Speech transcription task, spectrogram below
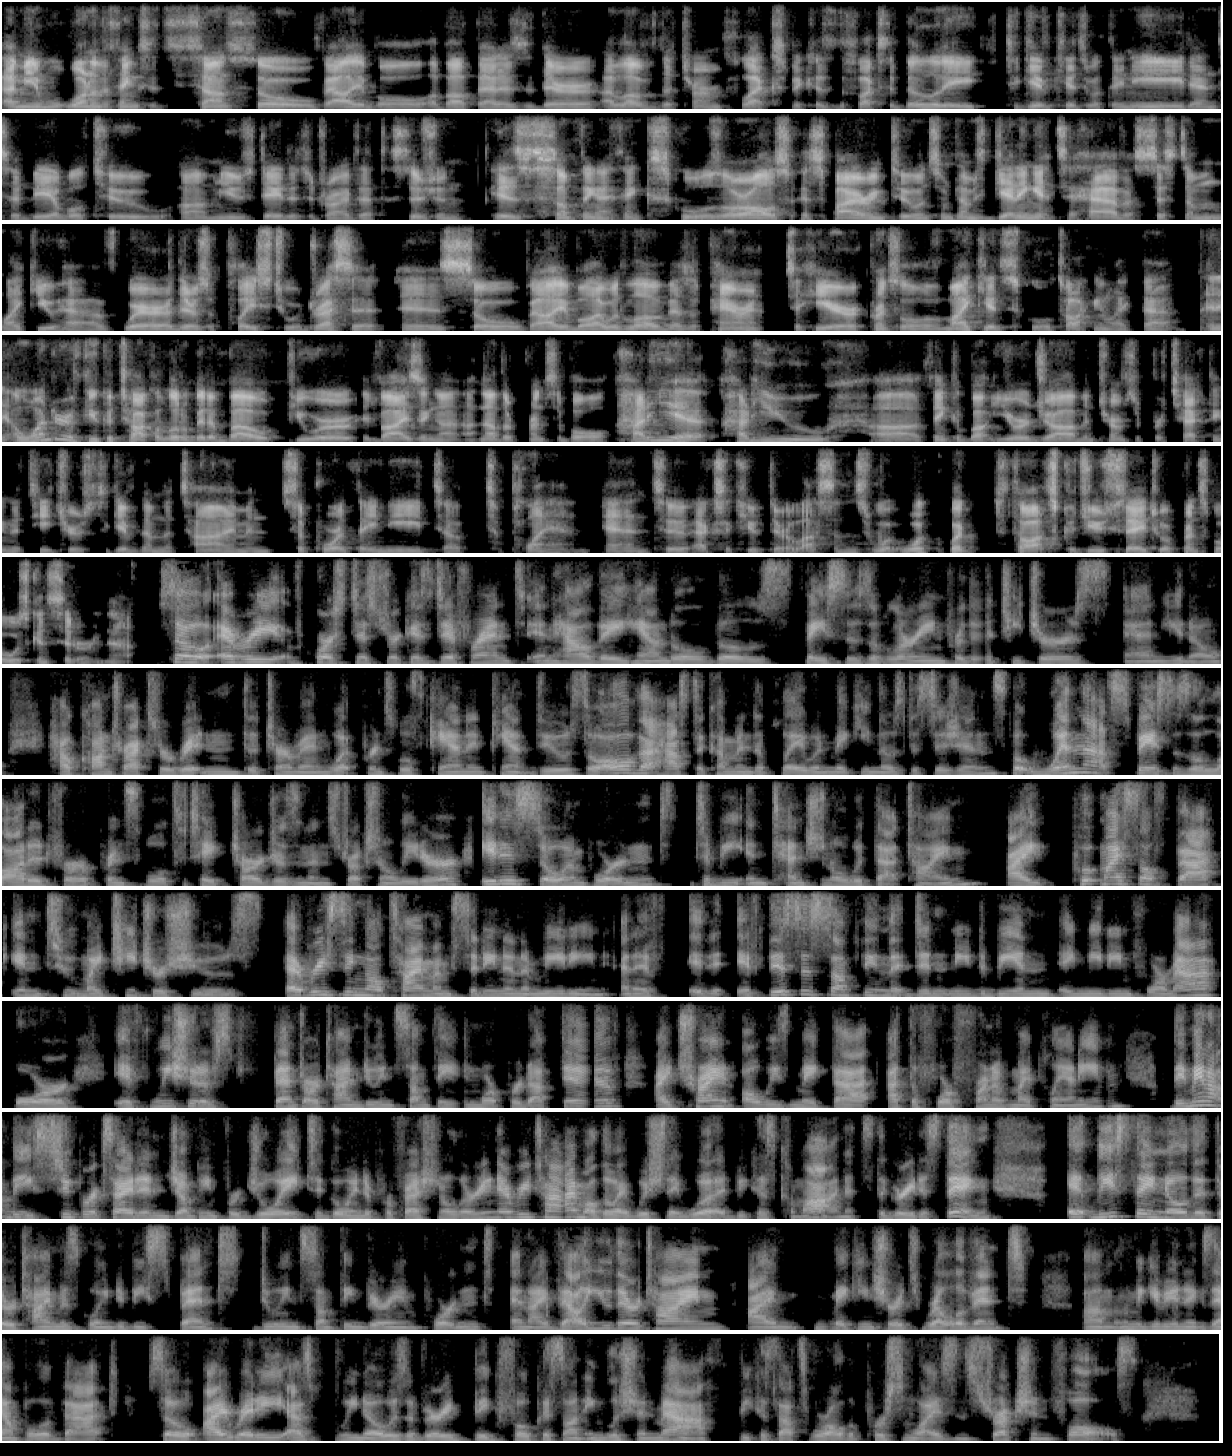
I mean, one of the things that sounds so valuable about that is that there, I love the term flex because the flexibility to give kids what they need and to be able to um, use data to drive that decision is something I think schools are all aspiring to. And sometimes getting it to have a system like you have where there's a place to address it is so valuable. I would love as a parent to hear a principal of my kid's school talking like that. And I wonder if you could talk a little bit about if you were advising another principal, how do you, how do you uh, think about your job in terms of protecting the teachers to give them the time and support they need to, to plan and to execute their lessons. What, what, what thoughts could you say to a principal who was considering that? So every, of course, district is different in how they handle those spaces of learning for the teachers and, you know, how contracts are written determine what principals can and can't do. So all of that has to come into play when making those decisions. But when that space is allotted for a principal to take charge as an instructional leader, it is so important to be intentional with that time. I put myself back into my teacher shoes every single time I'm sitting in a meeting. And if if this is something that didn't need to be in a meeting format, or if we should have spent our time doing something more productive, I try and always make that at the forefront of my planning. They may not be super excited and jumping for joy to go into professional learning every time, although I wish they would, because come on, it's the greatest thing. At least they know that their time is going to be spent doing something very important. And I value their time. I'm making sure it's relevant. Um, let me give you an example of that. So, iReady, as we know, is a very big focus on English and math because that's where all the personalized instruction falls.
